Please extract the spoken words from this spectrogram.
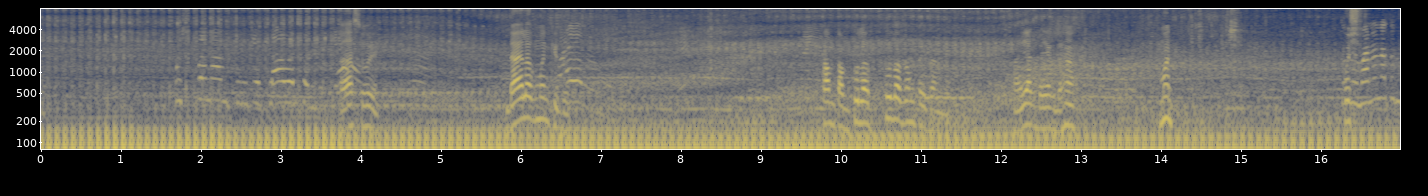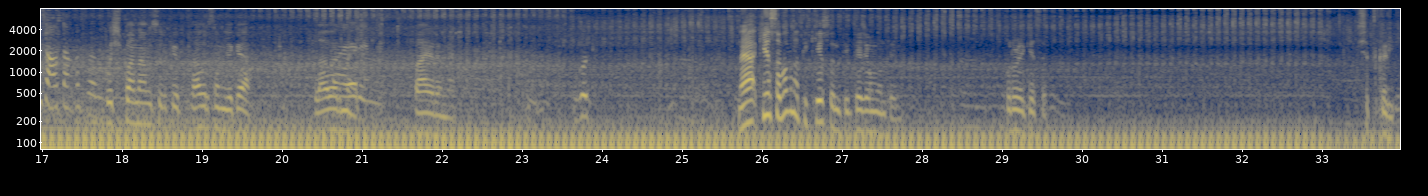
असं होय. डायलॉग म्हण की तू. थांब थांब तुला तुला जमतंय चांगलं हा एकदा एकदा हा. म्हण. पुष्प म्हणा ना तुमचा अवतार कसं पुष्पा नाम सुन के फ्लावर समझे क्या फ्लावर में फायर में गुड नाही केस बघ ना ती केस आणि ती त्याच्यावर म्हणते. कुरळे केस. शेतकरी.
